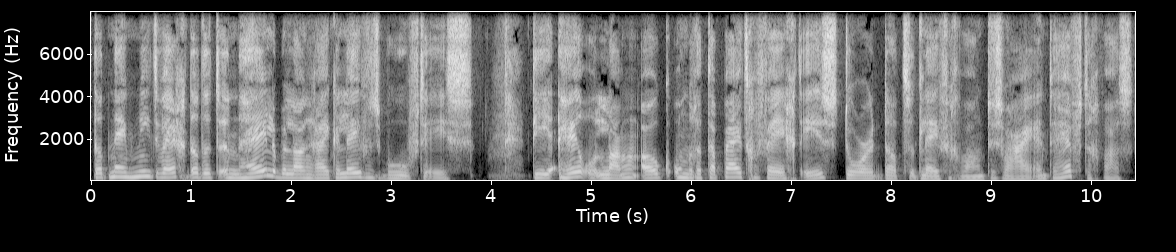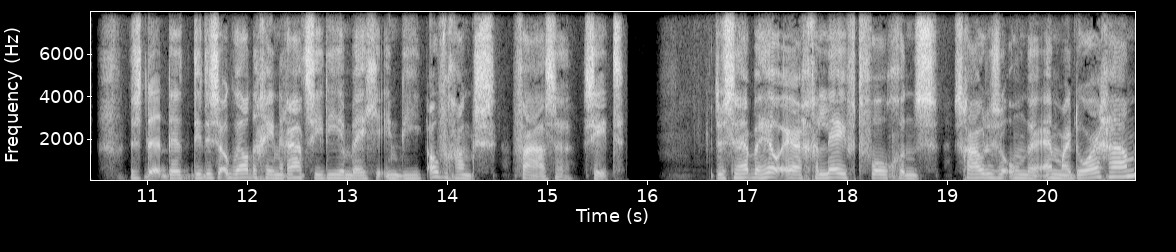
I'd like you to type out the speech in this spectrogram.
Dat neemt niet weg dat het een hele belangrijke levensbehoefte is. Die heel lang ook onder het tapijt geveegd is. doordat het leven gewoon te zwaar en te heftig was. Dus dit is ook wel de generatie die een beetje in die overgangsfase zit. Dus ze hebben heel erg geleefd volgens schouders onder en maar doorgaan.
